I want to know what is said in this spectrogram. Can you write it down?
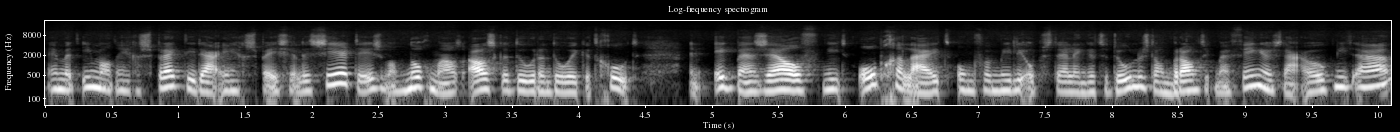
en met iemand in gesprek die daarin gespecialiseerd is. Want nogmaals, als ik het doe, dan doe ik het goed. En ik ben zelf niet opgeleid om familieopstellingen te doen, dus dan brand ik mijn vingers daar ook niet aan.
